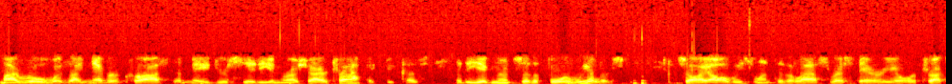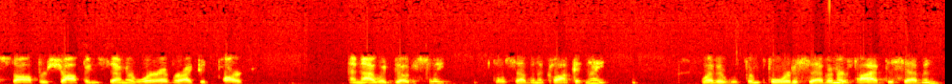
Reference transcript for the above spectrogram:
my rule was I never crossed a major city in rush hour traffic because of the ignorance of the four wheelers. So I always went to the last rest area or truck stop or shopping center, wherever I could park, and I would go to sleep till seven o'clock at night, whether it was from four to seven or five to seven.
